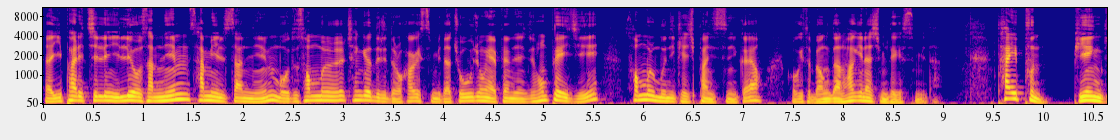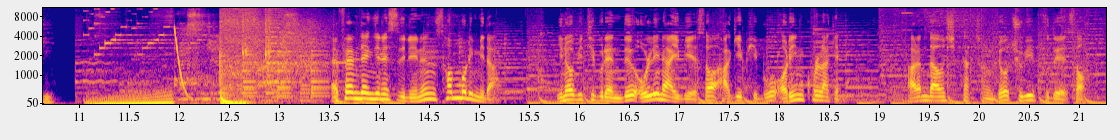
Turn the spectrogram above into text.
자, 2827님, 1253님, 3214님 모두 선물 챙겨드리도록 하겠습니다. 조우종 FM쟁진 홈페이지 선물 문의 게시판 있으니까요. 거기서 명단 확인하시면 되겠습니다. 타이푼, 비행기. FM대행진에서 드리는 선물입니다. 이너뷰티 브랜드 올린 아이비에서 아기 피부 어린 콜라겐. 아름다운 식탁 창조 주비푸드에서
